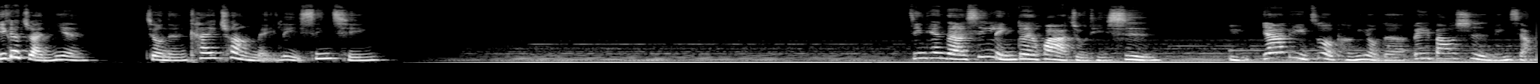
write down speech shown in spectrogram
一个转念就能开创美丽心情。今天的心灵对话主题是与压力做朋友的背包式冥想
